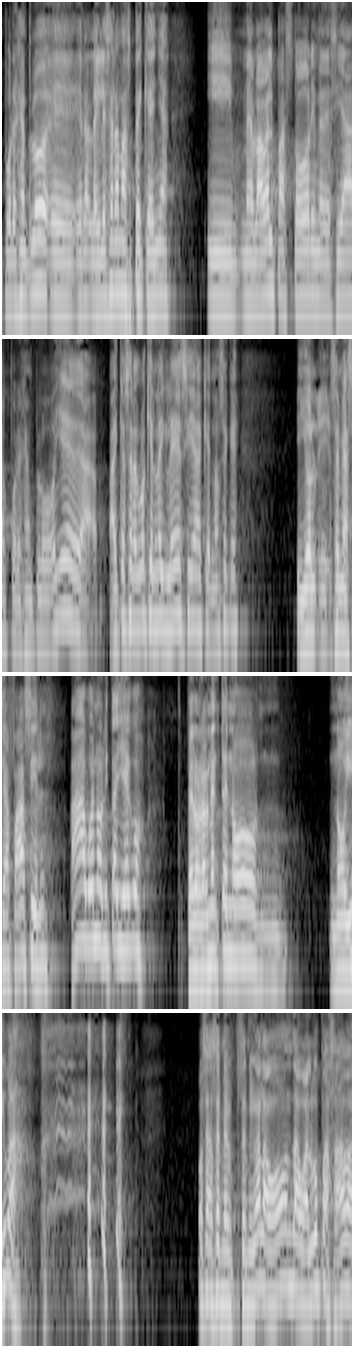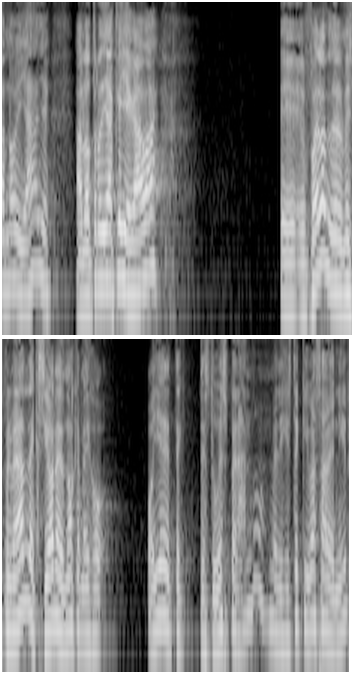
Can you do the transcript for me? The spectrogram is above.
por ejemplo, eh, la iglesia era más pequeña y me hablaba el pastor y me decía, por ejemplo, oye, hay que hacer algo aquí en la iglesia, que no sé qué. Y yo se me hacía fácil. Ah, bueno, ahorita llego pero realmente no, no iba. o sea, se me, se me, iba la onda o algo pasaba, ¿no? Y ya, al otro día que llegaba, eh, fue una de mis primeras lecciones, ¿no? Que me dijo, oye, te, estuve esperando, me dijiste que ibas a venir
